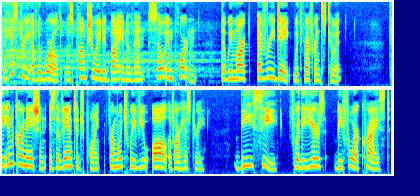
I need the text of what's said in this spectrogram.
The history of the world was punctuated by an event so important that we mark every date with reference to it. The Incarnation is the vantage point from which we view all of our history. BC for the years before Christ,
